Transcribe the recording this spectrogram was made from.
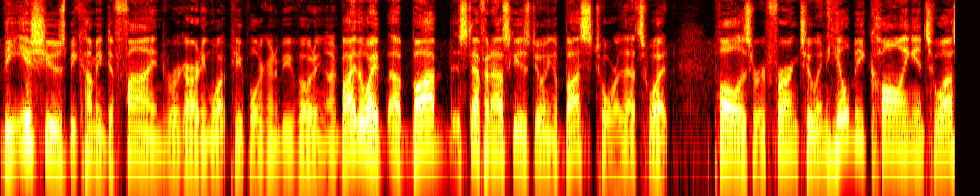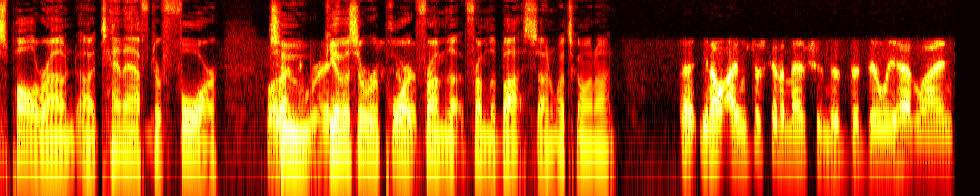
the issues becoming defined regarding what people are going to be voting on. By the way, uh, Bob Stefanowski is doing a bus tour. That's what Paul is referring to, and he'll be calling into us, Paul, around uh, ten after four Well, to give us a report from the from the bus on what's going on. Uh, you know, I was just going to mention the, the Dewey headline.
